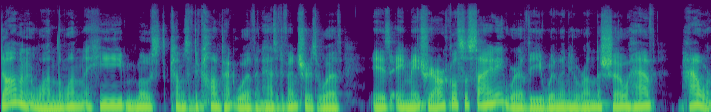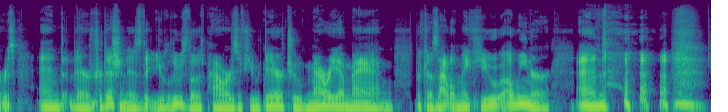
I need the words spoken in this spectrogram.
dominant one, the one that he most comes into contact with and has adventures with, is a matriarchal society where the women who run the show have powers, and their tradition is that you lose those powers if you dare to marry a man, because that will make you a wiener. And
